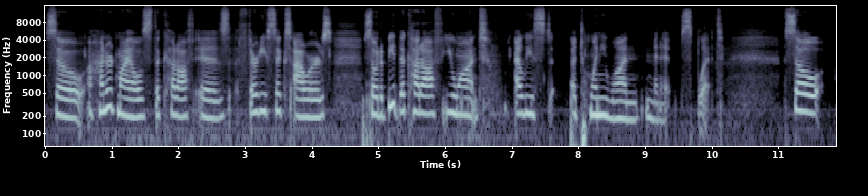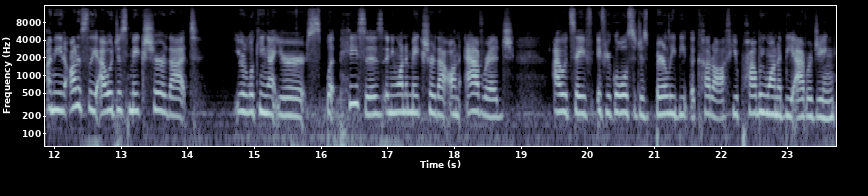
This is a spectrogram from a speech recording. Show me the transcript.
So 100 miles, the cutoff is 36 hours. So to beat the cutoff, you want at least a 21 minute split. So, I mean, honestly, I would just make sure that you're looking at your split paces and you want to make sure that on average, I would say if, if your goal is to just barely beat the cutoff, you probably want to be averaging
